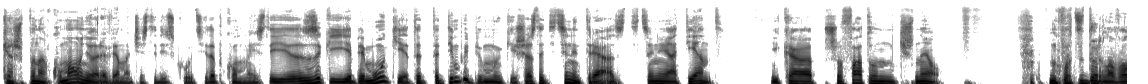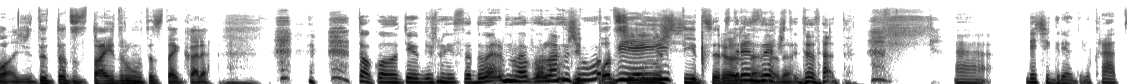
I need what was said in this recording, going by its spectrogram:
Chiar și până acum uneori avem aceste discuții. Dar cum? Este, zic, e pe muchie, tot, tot timpul e pe muchie și asta te ține treaz, te ține atent. E ca șofatul în Chișinău. nu poți să dormi la volan și tot, tot stai drumul, tot stai calea. Tu acolo te obișnuit să dormi la volan și, Și poți fi vii liniștit, serios. Da, da, trezești da. deodată. Uh, Deci e greu de lucrat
